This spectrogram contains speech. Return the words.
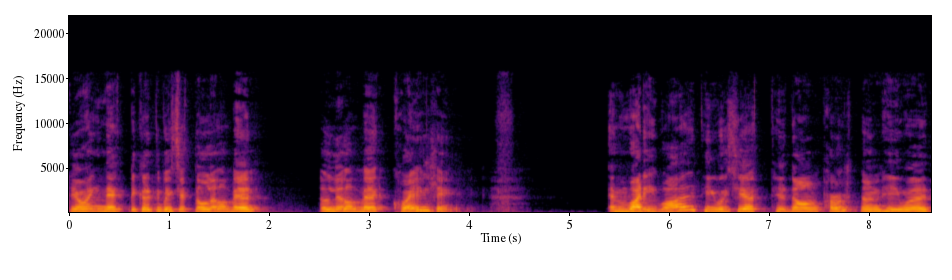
doing this because he was just a little bit, a little bit crazy. And what he was, he was just his own person. He was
